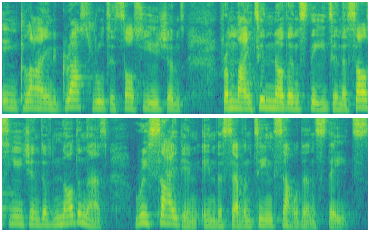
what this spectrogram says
inclined grassroots associations from 19 northern states and associations of northerners residing in the 17 southern states.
